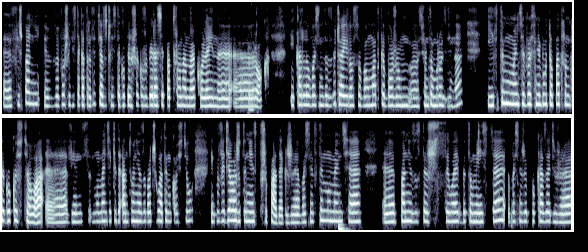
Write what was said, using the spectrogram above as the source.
e, w Hiszpanii, e, we Włoszech jest taka tradycja, że 31 wybiera się patrona na kolejny e, tak. rok. I Karlo właśnie zazwyczaj losował Matkę Bożą, Świętą Rodzinę i w tym momencie właśnie był to patron tego kościoła, więc w momencie, kiedy Antonia zobaczyła ten kościół, jakby wiedziała, że to nie jest przypadek, że właśnie w tym momencie Pan Jezus też zsyła jakby to miejsce właśnie, żeby pokazać, że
